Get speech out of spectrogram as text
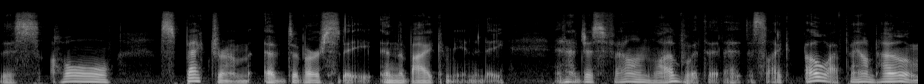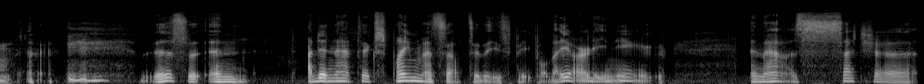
this whole spectrum of diversity in the bi community. And I just fell in love with it. It's like, oh, I found home. this, and I didn't have to explain myself to these people. They already knew. And that was such a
